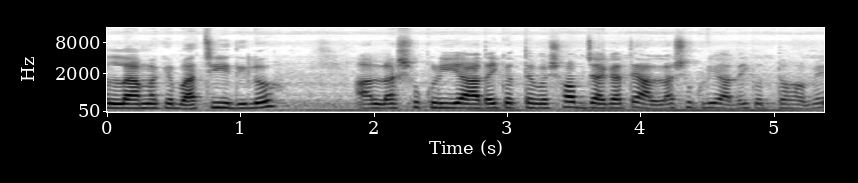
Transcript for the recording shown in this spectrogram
আল্লাহ আমাকে বাঁচিয়ে দিল। আল্লাহ শুক্রিয়া আদায় করতে হবে। সব জায়গাতে আল্লাহ শুক্রিয়া আদায় করতে হবে।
